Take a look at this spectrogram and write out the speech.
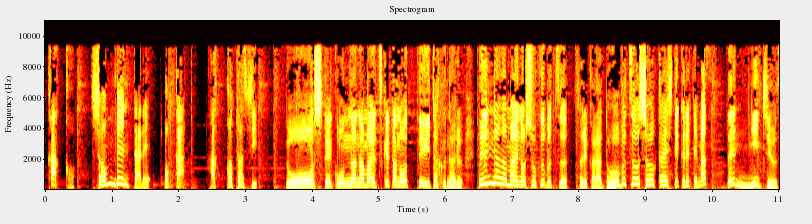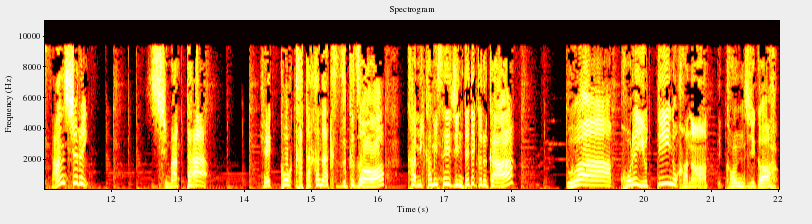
かっこ、しょんべんたれ、ほか、かっこ閉じ。どうしてこんな名前つけたの？って言いたくなる。変な名前の植物、それから動物を紹介してくれてます。全23種類。しまった。結構カタカナ続くぞ。神々星人出てくるか？うわー、これ言っていいのかなって感じが、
